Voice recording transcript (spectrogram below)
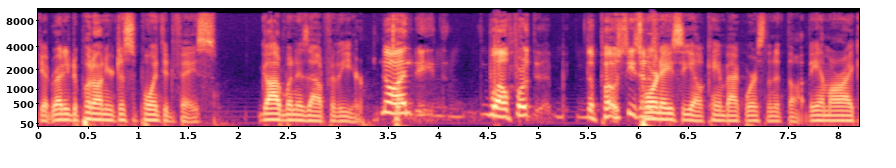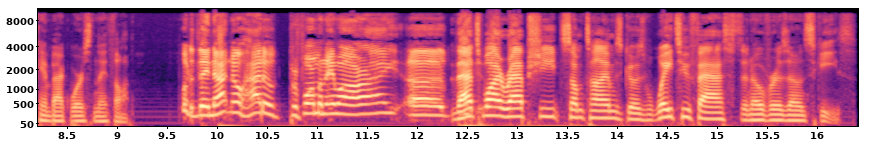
Get ready to put on your disappointed face. Godwin is out for the year. No, and, well, for the postseason. Torn ACL came back worse than it thought. The MRI came back worse than they thought. Well, did they not know how to perform an MRI? Uh, That's why Rap Sheet sometimes goes way too fast and over his own skis.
